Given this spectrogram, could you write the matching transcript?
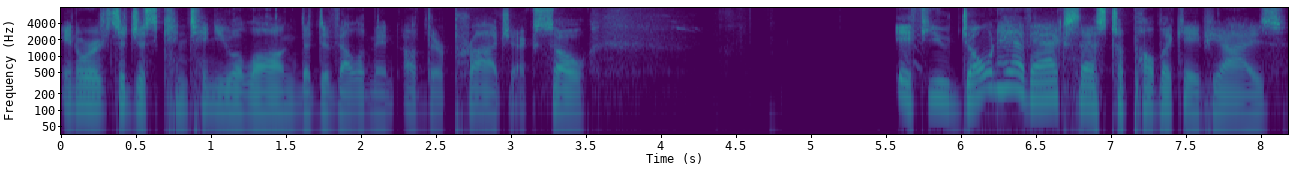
in order to just continue along the development of their project. So if you don't have access to public apis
